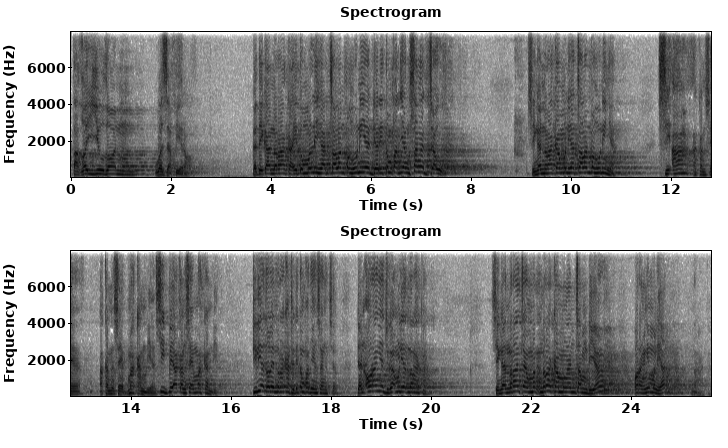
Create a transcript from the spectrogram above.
taghayyudan wa zafira. Ketika neraka itu melihat calon penghuninya dari tempat yang sangat jauh. Sehingga neraka melihat calon penghuninya. Si A akan saya akan saya makan dia, si B akan saya makan dia dilihat oleh neraka dari tempat yang sangat jauh dan orangnya juga melihat neraka sehingga neraka neraka mengancam dia orang ini melihat neraka.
